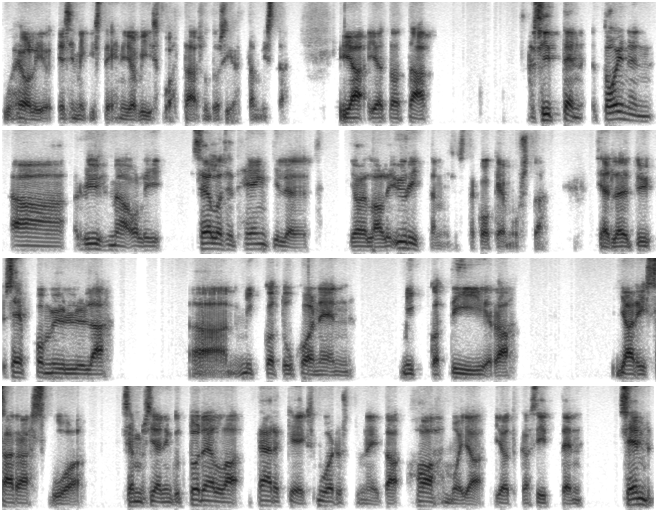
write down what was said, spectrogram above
kun he olivat esimerkiksi tehneet jo viisi vuotta asuntosijoittamista. Ja, ja tota, sitten toinen äh, ryhmä oli sellaiset henkilöt, joilla oli yrittämisestä kokemusta. Sieltä löytyy Seppo Myllylä, äh, Mikko Tukonen, Mikko Tiira, Jari Sarasvuo, semmoisia niin todella tärkeiksi muodostuneita hahmoja, jotka sitten sen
